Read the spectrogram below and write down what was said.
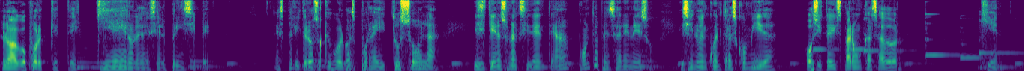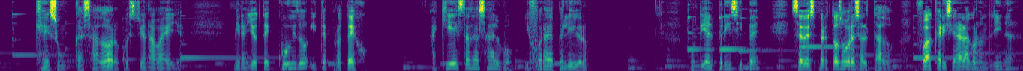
Lo hago porque te quiero, le decía el príncipe. Es peligroso que vuelvas por ahí tú sola y si tienes un accidente, ah, ponte a pensar en eso. Y si no encuentras comida, o si te dispara un cazador. ¿Quién? ¿Qué es un cazador? cuestionaba ella. Mira, yo te cuido y te protejo. Aquí estás a salvo y fuera de peligro. Un día el príncipe se despertó sobresaltado, fue a acariciar a la golondrina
